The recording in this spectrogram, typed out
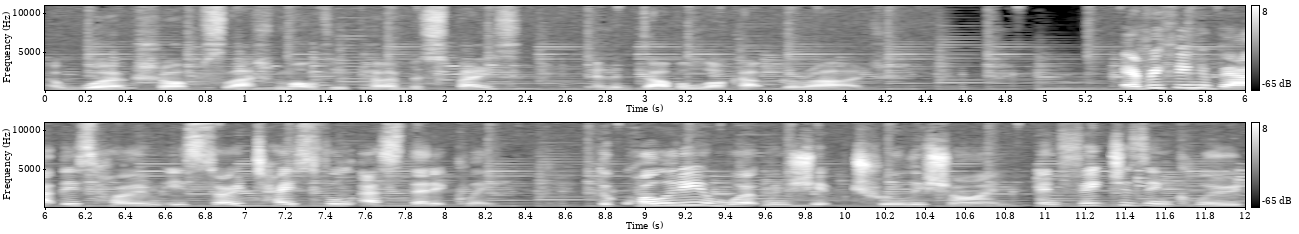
a workshop slash multi-purpose space, and a double lock-up garage. Everything about this home is so tasteful aesthetically. The quality and workmanship truly shine, and features include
